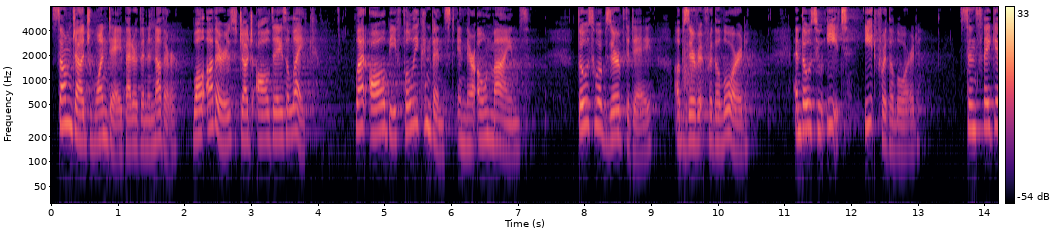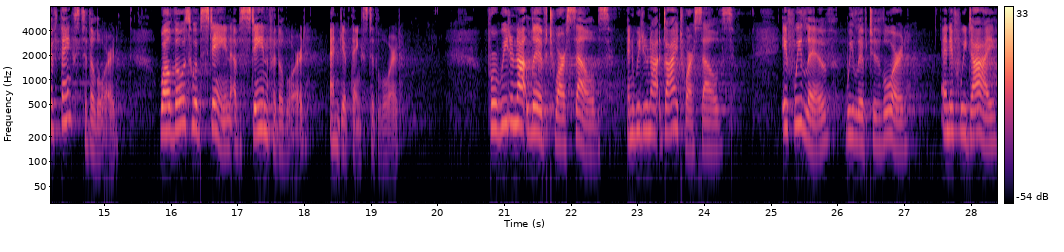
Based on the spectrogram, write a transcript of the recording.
Some judge one day better than another, while others judge all days alike. Let all be fully convinced in their own minds. Those who observe the day, observe it for the Lord and those who eat, eat for the Lord, since they give thanks to the Lord, while those who abstain, abstain for the Lord, and give thanks to the Lord. For we do not live to ourselves, and we do not die to ourselves. If we live, we live to the Lord, and if we die,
